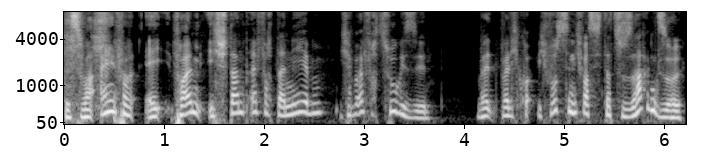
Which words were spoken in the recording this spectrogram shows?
Das war einfach, ey, vor allem, ich stand einfach daneben, ich habe einfach zugesehen. Weil, weil ich, ich wusste nicht, was ich dazu sagen soll.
